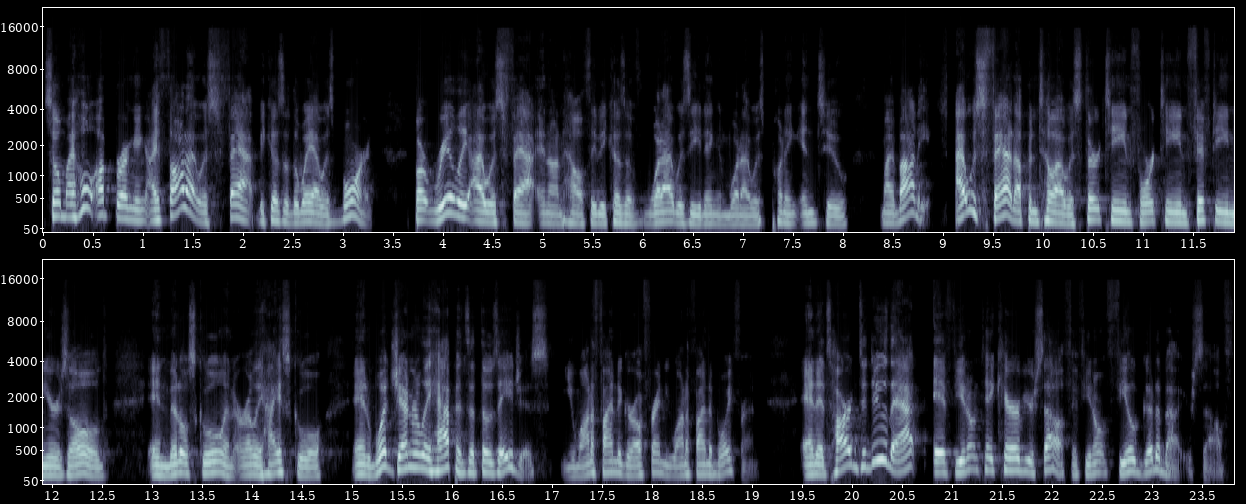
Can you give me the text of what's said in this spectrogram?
So my whole upbringing, I thought I was fat because of the way I was born. But really, I was fat and unhealthy because of what I was eating and what I was putting into my body. I was fat up until I was 13, 14, 15 years old in middle school and early high school. And what generally happens at those ages? You want to find a girlfriend, you want to find a boyfriend. And it's hard to do that if you don't take care of yourself, if you don't feel good about yourself.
